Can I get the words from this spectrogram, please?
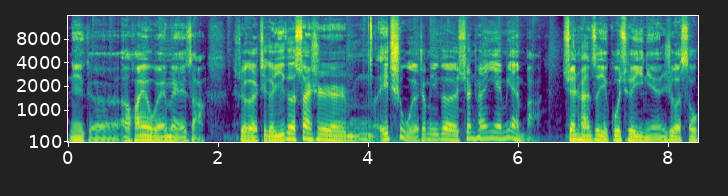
那个呃，欢迎唯美早，这个这个一个算是嗯 H 五的这么一个宣传页面吧，宣传自己过去的一年热搜。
